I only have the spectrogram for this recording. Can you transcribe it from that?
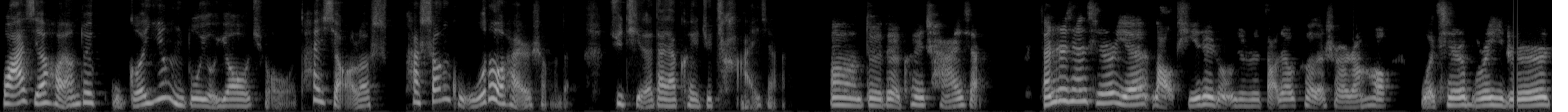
滑雪好像对骨骼硬度有要求，太小了怕伤骨头还是什么的。具体的大家可以去查一下。嗯，对对，可以查一下。咱之前其实也老提这种就是早教课的事儿，然后我其实不是一直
